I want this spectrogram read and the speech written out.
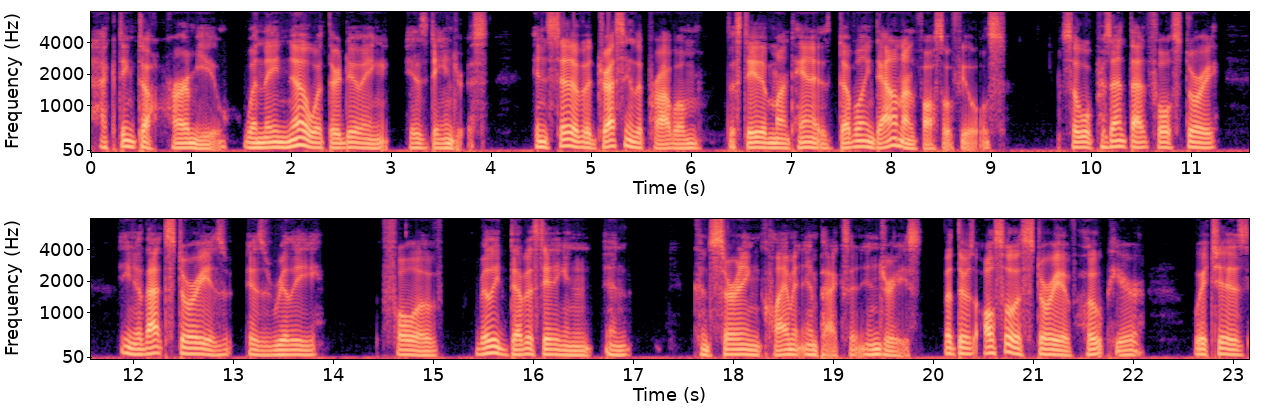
acting to harm you when they know what they're doing is dangerous. Instead of addressing the problem, the state of Montana is doubling down on fossil fuels. So we'll present that full story. You know, that story is is really full of really devastating and, and concerning climate impacts and injuries. But there's also a story of hope here, which is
